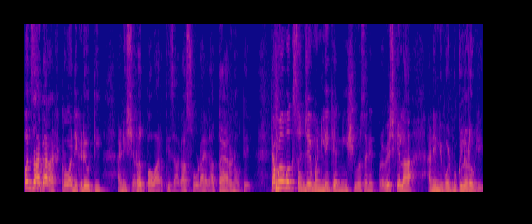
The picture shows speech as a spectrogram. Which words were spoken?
पण जागा राष्ट्रवादीकडे होती आणि शरद पवार ती जागा सोडायला तयार नव्हते. त्यामुळे मग संजय मंडलिक यांनी शिवसेनेत प्रवेश केला आणि निवडणूक लढवली.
